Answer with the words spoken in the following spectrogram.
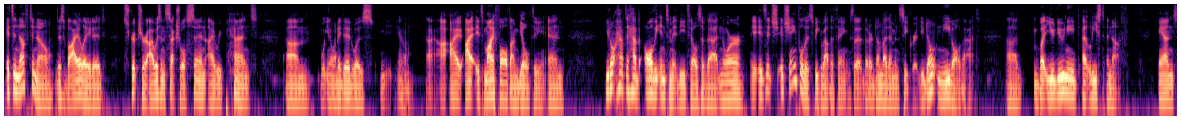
it's enough to know this violated scripture i was in sexual sin i repent um, what you know what I did was you know I, I, I it's my fault I'm guilty and you don't have to have all the intimate details of that nor is it it's shameful to speak about the things that, that are done by them in secret. You don't need all that uh, but you do need at least enough. And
